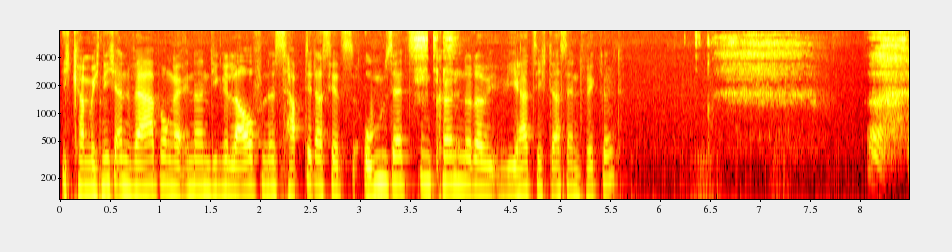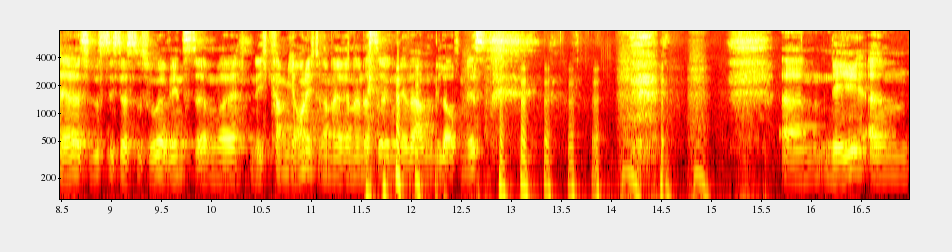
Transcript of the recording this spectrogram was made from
ich kann mich nicht an Werbung erinnern, die gelaufen ist. Habt ihr das jetzt umsetzen können oder wie, wie hat sich das entwickelt? Ja, es ist lustig, dass du es so erwähnst, ähm, weil ich kann mich auch nicht daran erinnern, dass da irgendeine Werbung gelaufen ist. ähm, nee, ähm,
